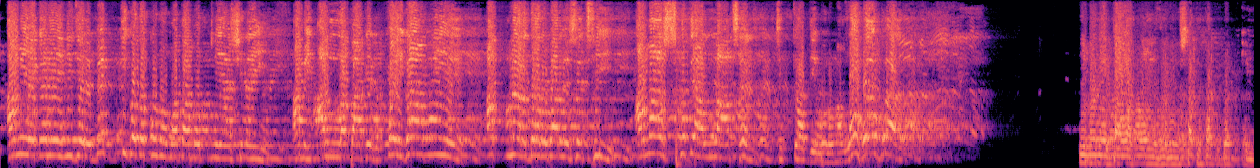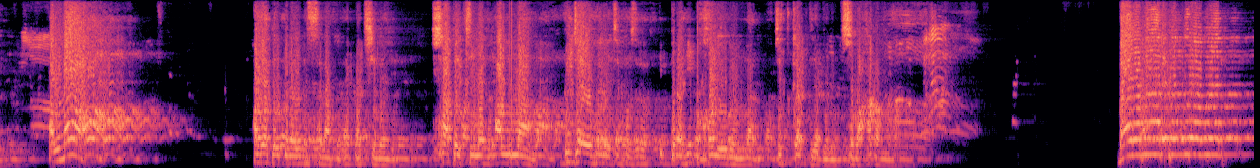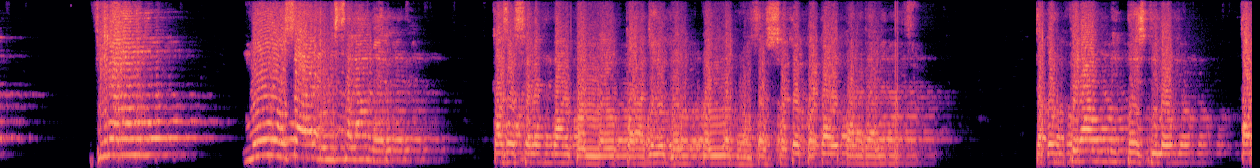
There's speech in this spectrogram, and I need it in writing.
আমি এখানে নিজের ব্যক্তিগত কোনো মতামত নিয়ে আসি নাই। আমি আল্লাহ পাকের পৈগাম নিয়ে আপনার দরবারে এসেছি। আমার সাথে আল্লাহ আছেন। চিৎকার দিয়ে বলুন, আল্লাহ ইমানের সাথে থাকবেন কি? আল্লাহ! একা ছিলেন, সাথে ছিলেন আল্লাহ। বিজয় হয়েছে ইব্রাহিম চিৎকার দিয়ে বলুন ভাই আমার বন্ধু আমার ফিরাউন মুসা আলাইহিস সালামের কাছে করল, পরাজয় বরণ করল সাথে কথাই পারা যাবে না। তখন নির্দেশ দিল, তার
